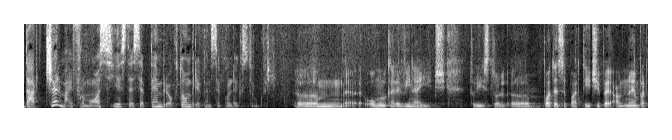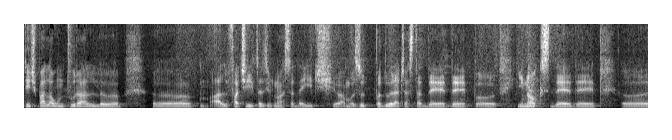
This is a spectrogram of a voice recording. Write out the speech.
dar cel mai frumos este septembrie-octombrie când se coleg struguri. Um, omul care vine aici, turistul, uh, poate să participe. Noi am participat la un tur al, uh, al facilităților noastre de aici. Am văzut pădurea aceasta de, de uh, inox, de, de, uh,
